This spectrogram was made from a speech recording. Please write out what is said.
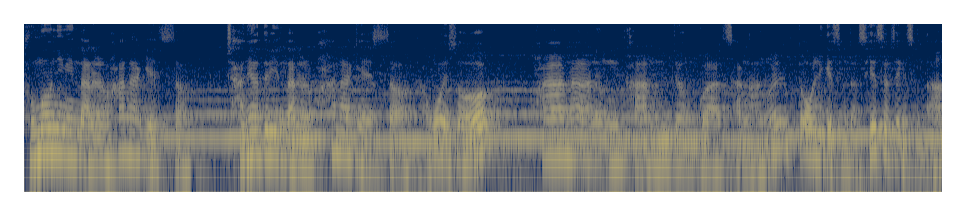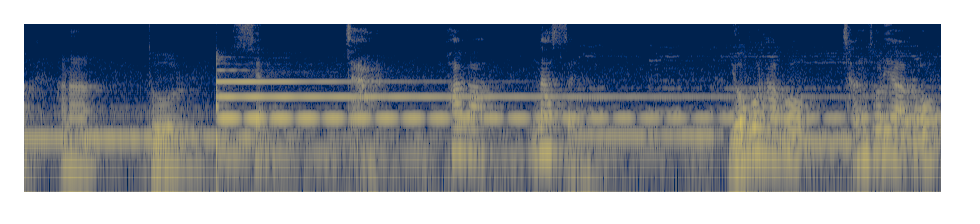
부모님이 나를 화나게 했어. 자녀들이 나를 화나게 했어. 라고 해서 화나는 감정과 상황을 떠올리겠습니다. 셋을 세겠습니다. 하나, 둘, 셋. 자, 화가 났어요. 욕을 하고 잔소리하고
